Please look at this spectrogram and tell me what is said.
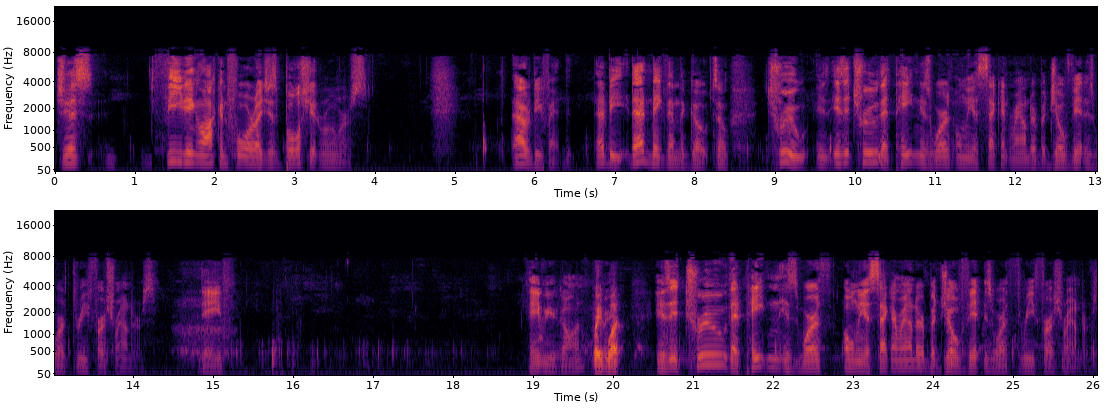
just feeding Lock and Fora just bullshit rumors. That would be fan- that'd be that'd make them the goat. So true is is it true that Payton is worth only a second rounder, but Joe Vitt is worth three first rounders? Dave. Dave, are you gone? Wait, what? Is it true that Payton is worth only a second rounder, but Joe Vitt is worth three first rounders?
